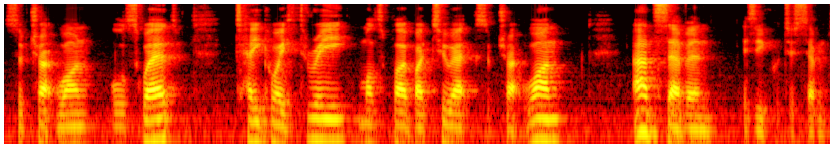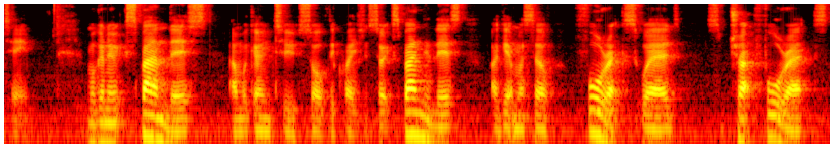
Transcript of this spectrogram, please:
subtract 1 all squared, take away 3 multiplied by 2x subtract 1, add 7 is equal to 17. And we're going to expand this and we're going to solve the equation. So expanding this, I get myself 4x squared, subtract 4x,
